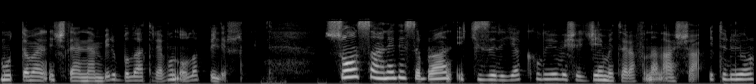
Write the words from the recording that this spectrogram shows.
Muhtemelen içlerinden biri Bloodraven olabilir. Son sahnede ise Bran ikizleri yakalıyor ve işte Jaime tarafından aşağı itiliyor.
